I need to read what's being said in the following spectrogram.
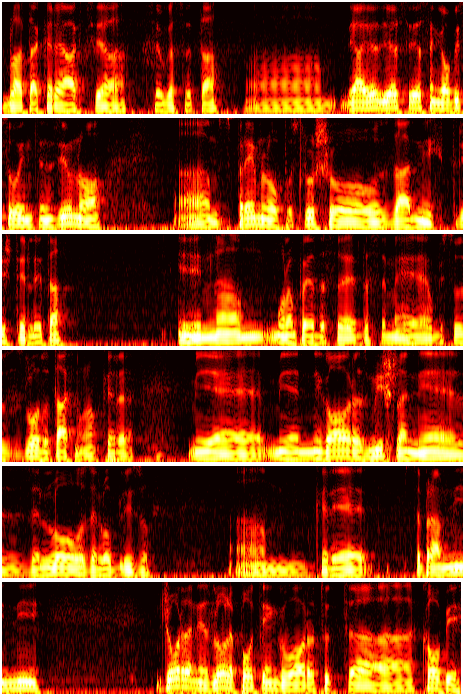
bila taka reakcija celega sveta. Um, ja, jaz, jaz sem ga v bistvu intenzivno um, spremljal, poslušal zadnjih 3-4 leta. In um, moram povedati, da se, da se me je v bistvu zelo dotaknilo, no, ker mi je, mi je njegovo razmišljanje zelo, zelo blizu. Um, ker je, se pravi, ni. ni Jordan je zelo lepo o tem govoril, tudi uh, Kobe,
